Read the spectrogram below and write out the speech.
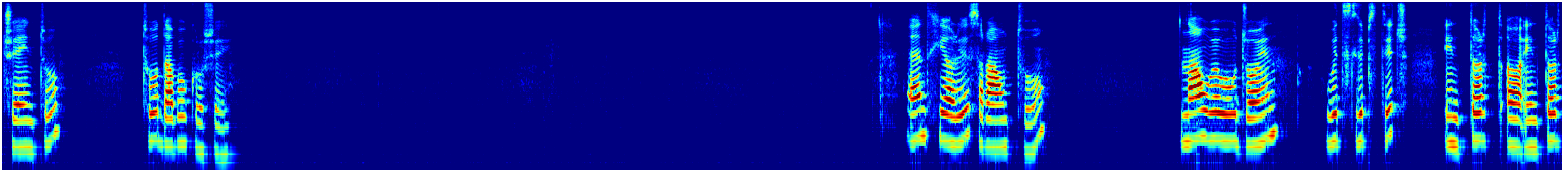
Chain 2 2 double crochet. And here is round 2 now we will join with slip stitch in third uh, in third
